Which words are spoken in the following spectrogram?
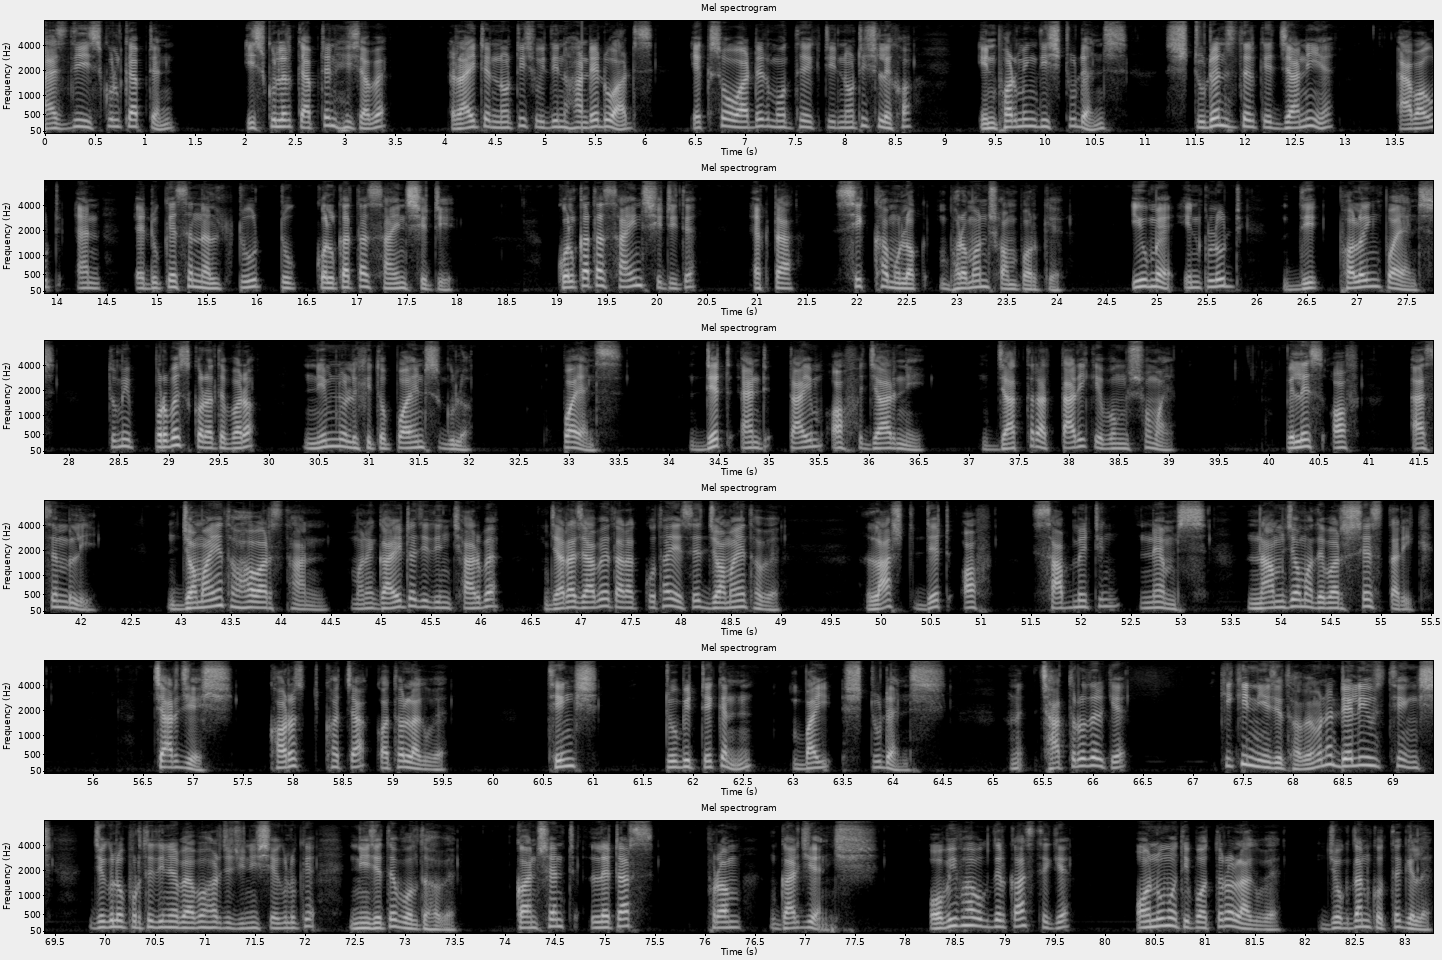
As the school captain স্কুলের captain হিসাবে write a notice within hundred words একশো ওয়ার্ডের মধ্যে একটি নোটিশ লেখো ইনফর্মিং দি স্টুডেন্টস স্টুডেন্টসদেরকে জানিয়ে about an educational tour to Kolkata science city Kolkata science সিটিতে একটা শিক্ষামূলক ভ্রমণ সম্পর্কে। You may include the following points তুমি প্রবেশ করাতে পারো নিম্নলিখিত পয়েন্টসগুলো points date and time of journey যাত্রার তারিখ এবং সময় প্লেস অফ অ্যাসেম্বলি জমায়েত হওয়ার স্থান মানে গাড়িটা যেদিন ছাড়বে, যারা যাবে তারা কোথায় এসে জমায়েত হবে last date of submitting names নাম জমা দেবার শেষ তারিখ চার্জেস খরচ খরচা কত লাগবে? Things to be taken by students. মানে ছাত্রদেরকে কী কী নিয়ে যেতে হবে? মানে ডেলি ইউজ থিংস যেগুলো প্রতিদিনের ব্যবহার্য জিনিস সেগুলোকে নিয়ে যেতে বলতে হবে। Consent letters from guardians. অভিভাবকদের কাছ থেকে অনুমতিপত্র লাগবে যোগদান করতে গেলে।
